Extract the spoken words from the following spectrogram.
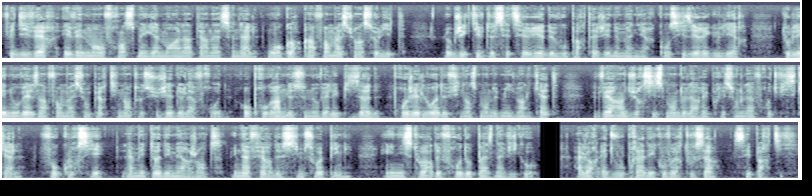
faits divers, événements en France mais également à l'international ou encore informations insolites, l'objectif de cette série est de vous partager de manière concise et régulière toutes les nouvelles informations pertinentes au sujet de la fraude. Au programme de ce nouvel épisode, projet de loi de financement 2024 vers un durcissement de la répression de la fraude fiscale, faux coursier, la méthode émergente, une affaire de sim swapping et une histoire de fraude au pass Navigo. Alors êtes-vous prêt à découvrir tout ça? C'est parti.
